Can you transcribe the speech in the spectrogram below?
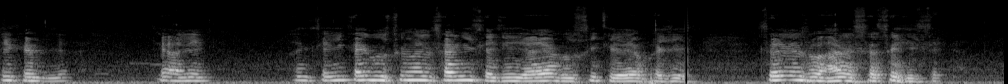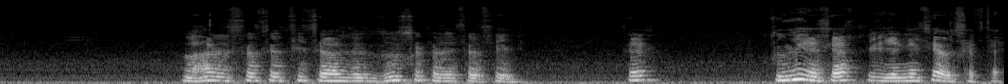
ठीक आहे म्हणजे. ते आले आणि त्यांनी काही गोष्टी मला सांगितल्या की या या गोष्टी केल्या पाहिजे. तरच महाराष्ट्राचं हित आहे. महाराष्ट्राचं चित्र जर दुरुस्त करायचं असेल तर तुम्ही याच्यात येण्याची आवश्यकता आहे.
